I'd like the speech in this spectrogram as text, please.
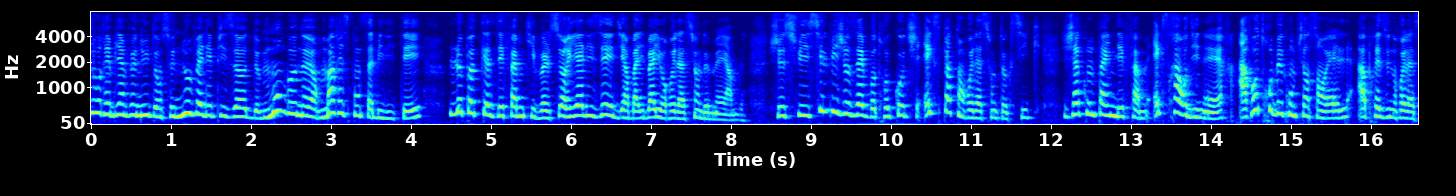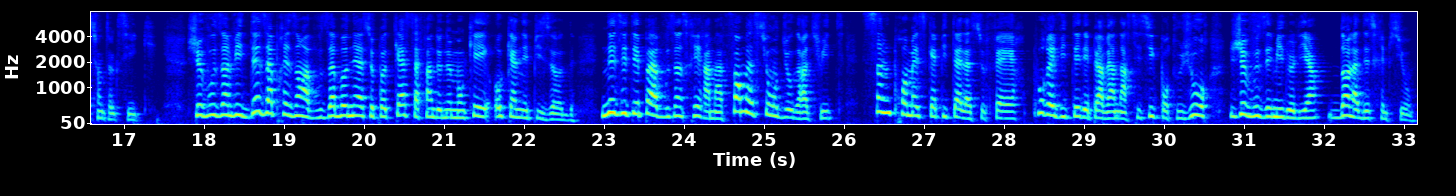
Bonjour et bienvenue dans ce nouvel épisode de Mon bonheur, ma responsabilité, le podcast des femmes qui veulent se réaliser et dire bye bye aux relations de merde. Je suis Sylvie Joseph, votre coach experte en relations toxiques. J'accompagne des femmes extraordinaires à retrouver confiance en elles après une relation toxique. Je vous invite dès à présent à vous abonner à ce podcast afin de ne manquer aucun épisode. N'hésitez pas à vous inscrire à ma formation audio gratuite 5 promesses capitales à se faire pour éviter les pervers narcissiques pour toujours. Je vous ai mis le lien dans la description.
